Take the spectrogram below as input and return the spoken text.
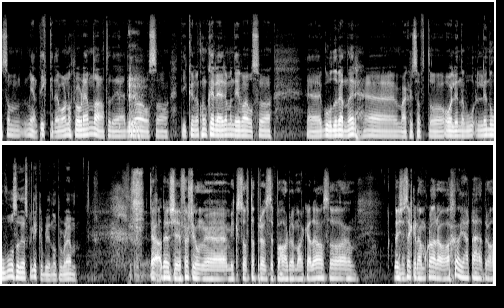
som mente ikke det var noe problem. da, At det, de var også De kunne konkurrere, men de var også eh, gode venner, Eh, Microsoft og, og Lenovo, Lenovo, så det skulle ikke bli noe problem. Ja, det er ikke første gang Microsoft har prøvd seg på hardware-markedet. altså det er ikke sikkert de klarer å, gjøre det her bra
